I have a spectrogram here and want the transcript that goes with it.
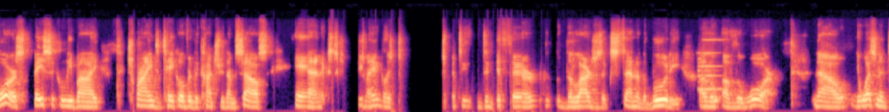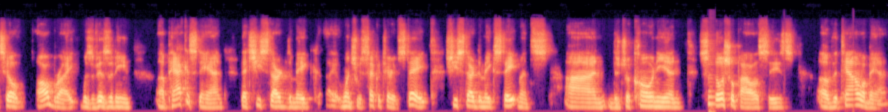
forced basically by trying to take over the country themselves and excuse my english to, to get their the largest extent of the booty of the, of the war now it wasn't until albright was visiting uh, Pakistan that she started to make, uh, when she was Secretary of State, she started to make statements on the draconian social policies of the Taliban.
